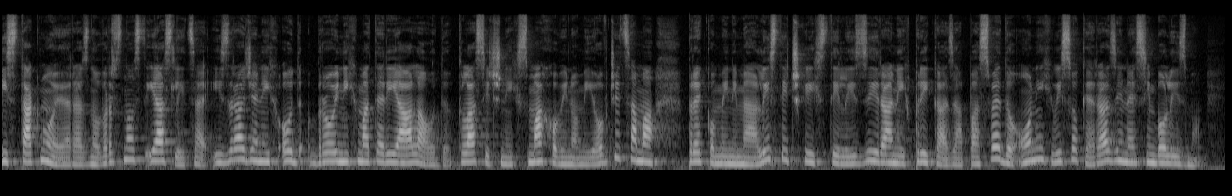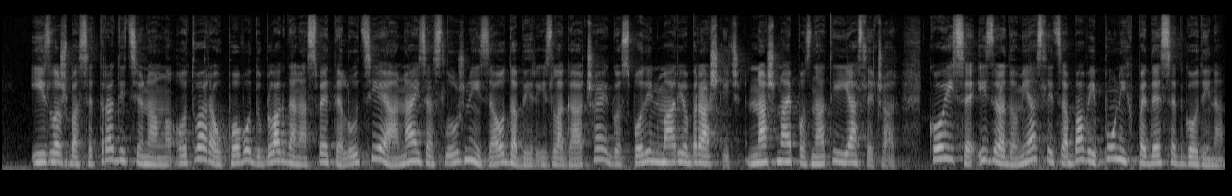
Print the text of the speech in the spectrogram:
Istaknuo je raznovrsnost jaslica izrađenih od brojnih materijala od klasičnih s mahovinom i ovčicama preko minimalističkih stiliziranih prikaza pa sve do onih visoke razine simbolizma. Izložba se tradicionalno otvara u povodu blagdana Svete Lucije, a najzaslužniji za odabir izlagača je gospodin Mario Braškić, naš najpoznatiji jasličar, koji se izradom jaslica bavi punih 50 godina.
